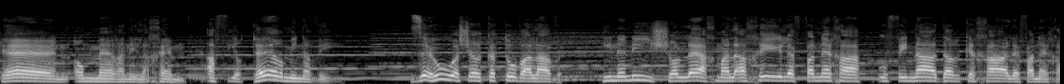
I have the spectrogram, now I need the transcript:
כן, אומר אני לכם, אף יותר מנביא. זהו אשר כתוב עליו, הנני שולח מלאכי לפניך ופינה דרכך לפניך.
